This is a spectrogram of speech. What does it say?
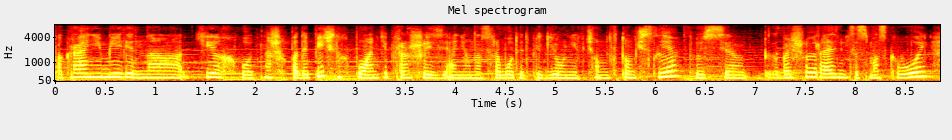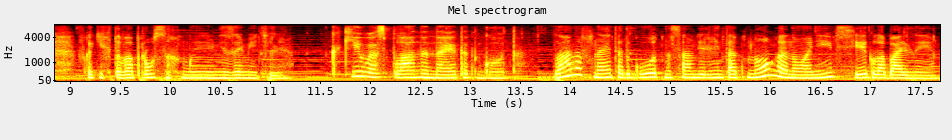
По крайней мере, на тех вот наших подопечных по антифраншизе, они у нас работают в регионе в, чем, в том числе. То есть э, большой разницы с Москвой в каких-то вопросах мы не заметили. Какие у вас планы на этот год? Планов на этот год на самом деле не так много, но они все глобальные.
